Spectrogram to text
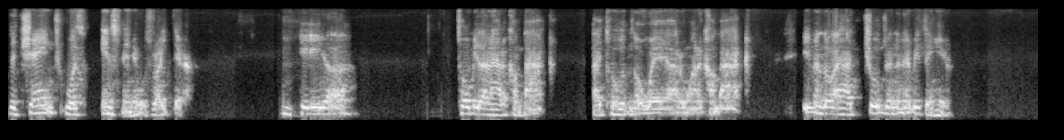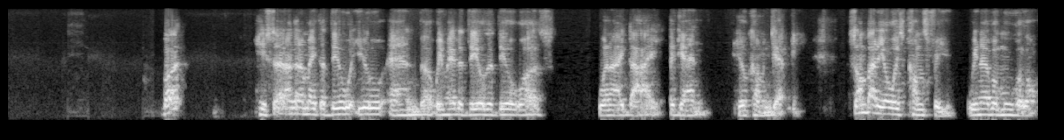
the change was instant. It was right there. he uh, told me that I had to come back. I told him, no way, I don't want to come back, even though I had children and everything here. But he said, I'm going to make a deal with you. And uh, we made a deal. The deal was when I die again, he'll come and get me. Somebody always comes for you. We never move alone.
